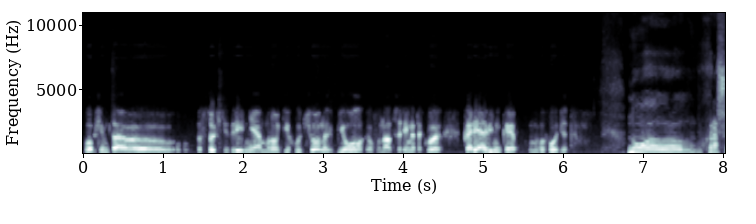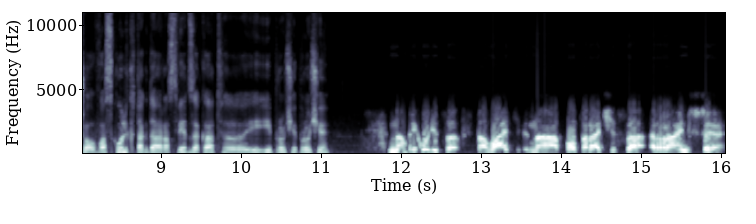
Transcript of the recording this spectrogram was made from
в общем-то, э, с точки зрения многих ученых, биологов, у нас время такое корявенькое выходит. Ну, хорошо. Во сколько тогда рассвет, закат и, прочее, прочее? Нам приходится вставать на полтора часа раньше,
